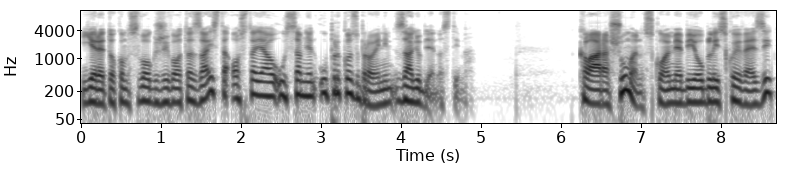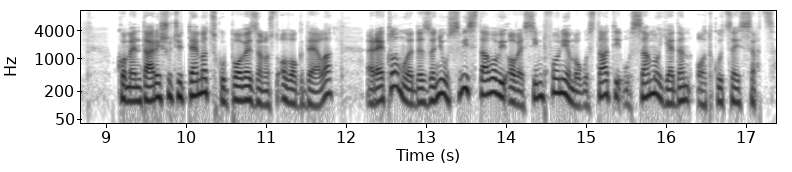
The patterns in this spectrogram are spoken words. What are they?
jer je tokom svog života zaista ostajao usamljen uprko zbrojnim zaljubljenostima. Klara Schumann, s kojom je bio u bliskoj vezi, komentarišući tematsku povezanost ovog dela, rekla mu je da za nju svi stavovi ove simfonije mogu stati u samo jedan otkucaj srca.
